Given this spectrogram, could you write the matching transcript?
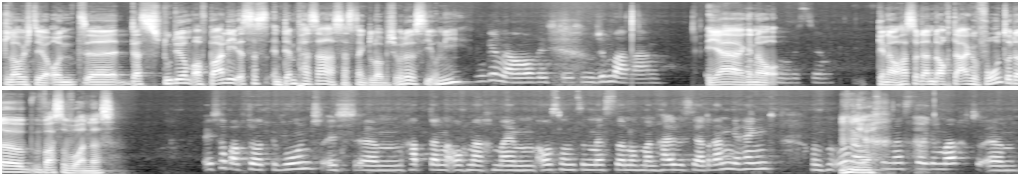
glaube ich dir. Und äh, das Studium auf Bali, ist das in Denpasar, ist das dann, glaube ich, oder? Ist die Uni? Genau, richtig, in Jimbaran. Ja, genau. Genau, hast du dann auch da gewohnt oder warst du woanders? Ich habe auch dort gewohnt. Ich ähm, habe dann auch nach meinem Auslandssemester noch mal ein halbes Jahr dran gehängt und ein Urlaubssemester ja. gemacht, ähm,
